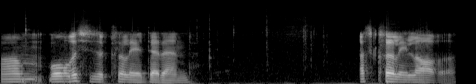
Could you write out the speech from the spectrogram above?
Um, well, this is a, clearly a dead end. That's clearly lava.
